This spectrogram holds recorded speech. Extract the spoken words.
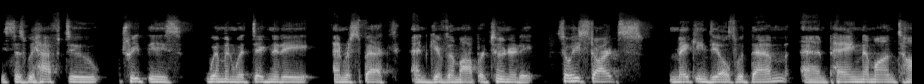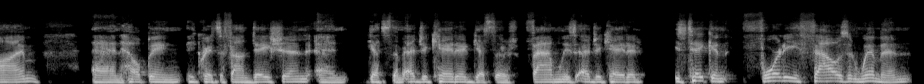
He says we have to treat these women with dignity and respect and give them opportunity. So he starts making deals with them and paying them on time and helping. He creates a foundation and gets them educated, gets their families educated. He's taken 40,000 women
